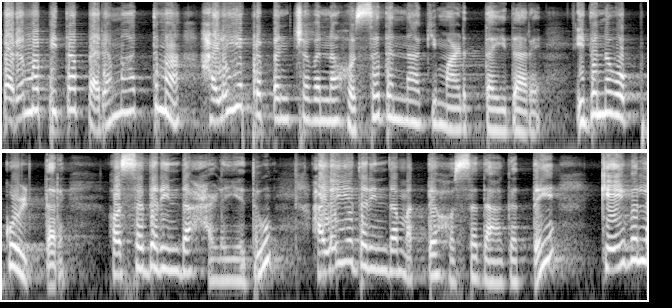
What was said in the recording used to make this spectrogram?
ಪರಮಪಿತ ಪರಮಾತ್ಮ ಹಳೆಯ ಪ್ರಪಂಚವನ್ನು ಹೊಸದನ್ನಾಗಿ ಮಾಡುತ್ತಾ ಇದ್ದಾರೆ. ಇದನ್ನು ಒಪ್ಕೊಳ್ತಾರೆ. ಹೊಸದರಿಂದ ಹಳೆಯದು, ಹಳೆಯದರಿಂದ ಮತ್ತೆ ಹೊಸದಾಗತ್ತೆ. ಕೇವಲ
